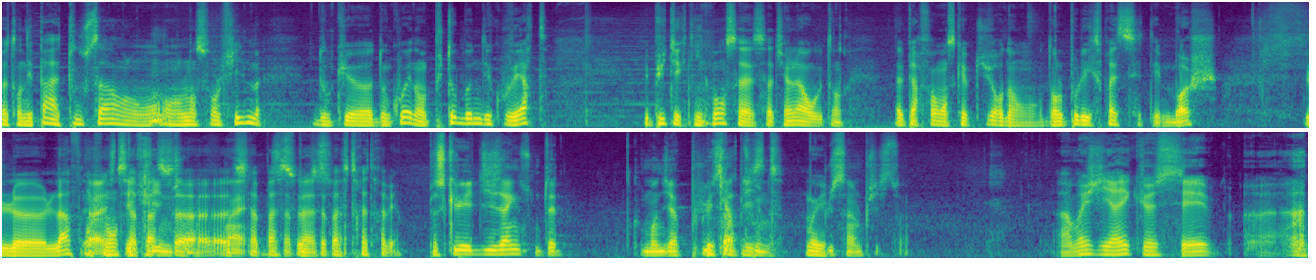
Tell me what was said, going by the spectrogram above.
m'attendais pas à tout ça en, en lançant le film. Donc, euh, donc ouais, non, plutôt bonne découverte. Et puis techniquement, ça, ça tient la route. hein. La performance capture dans, dans le Pôle Express, c'était moche. Le, là, franchement, ça, passe, clean, ça. euh, Ouais, ça, passe, ça ça, passe, très très bien. Parce que les designs sont peut-être, comment dire, plus, Plus simplistes, oui. Plus simplistes. ouais. Alors moi je dirais que c'est un,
